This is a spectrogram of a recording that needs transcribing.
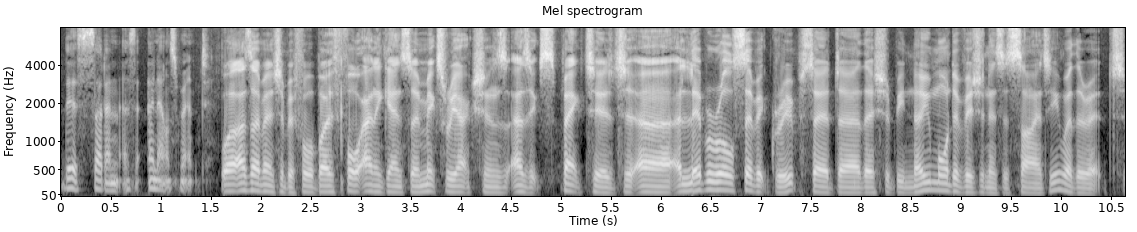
this sudden as- announcement? Well, as I mentioned before, both for and against, so mixed reactions as expected. Uh, a liberal civic group said uh, there should be no more division in society, whether it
